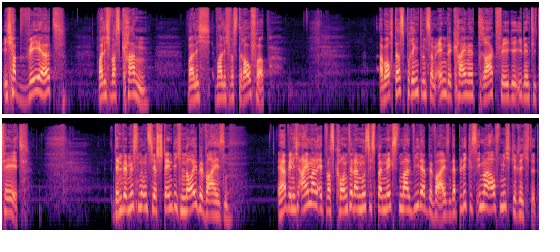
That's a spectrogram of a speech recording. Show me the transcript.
ich habe Wert, weil ich was kann, weil ich, weil ich was drauf habe. Aber auch das bringt uns am Ende keine tragfähige Identität. Denn wir müssen uns ja ständig neu beweisen. Ja, wenn ich einmal etwas konnte, dann muss ich es beim nächsten Mal wieder beweisen. Der Blick ist immer auf mich gerichtet.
